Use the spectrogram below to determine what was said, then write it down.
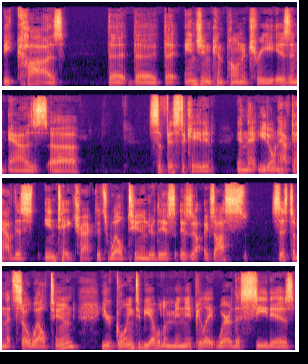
because the the the engine componentry isn't as uh, sophisticated in that you don't have to have this intake track that's well tuned or this exha- exhaust system that's so well tuned. You're going to be able to manipulate where the seat is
